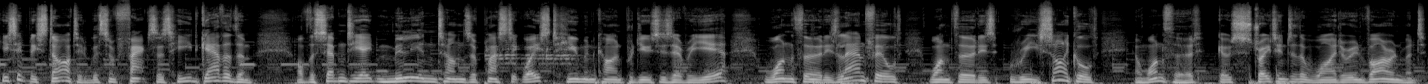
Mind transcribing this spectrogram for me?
He simply started with some facts as he'd gathered them. Of the 78 million tonnes of plastic waste humankind produces every year, one third is landfilled, one third is recycled, and one third goes straight into the wider environment.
